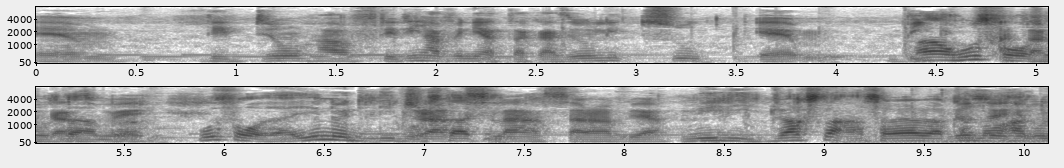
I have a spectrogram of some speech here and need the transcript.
Um, they don't have. They didn't have any attackers. The only two um big Ah, whose fault was that, bro? Whose fault? I didn't know the league was starting. Draxler and Sarabia. Really, Draxler and Sarara Those cannot handle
